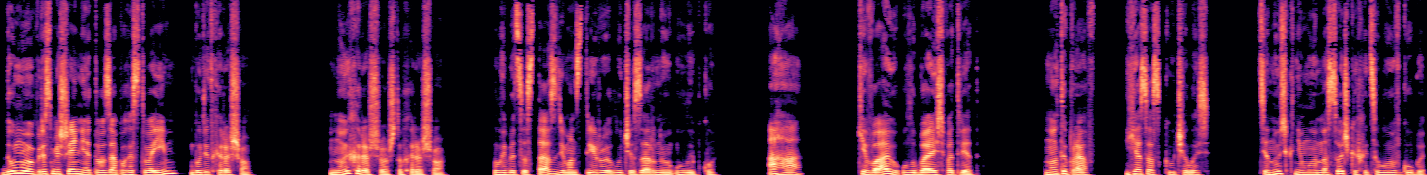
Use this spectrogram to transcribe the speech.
Думаю, при смешении этого запаха с твоим будет хорошо. Ну и хорошо, что хорошо. Улыбится Стас, демонстрируя лучезарную улыбку. Ага. Киваю, улыбаясь в ответ. Но ты прав. Я соскучилась. Тянусь к нему на носочках и целую в губы.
